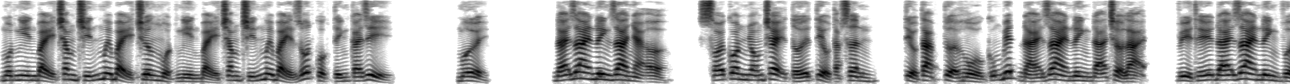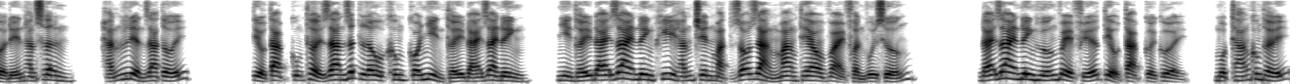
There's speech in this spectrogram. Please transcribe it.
1797 chương 1797 rốt cuộc tính cái gì? 10. Đái Giai Ninh ra nhà ở, sói con nhóm chạy tới tiểu tạp sân, tiểu tạp tựa hồ cũng biết Đái Giai Ninh đã trở lại, vì thế Đái Giai Ninh vừa đến hắn sân, hắn liền ra tới. Tiểu tạp cũng thời gian rất lâu không có nhìn thấy Đái Giai Ninh, nhìn thấy Đái Giai Ninh khi hắn trên mặt rõ ràng mang theo vài phần vui sướng. Đái Giai Ninh hướng về phía tiểu tạp cười cười, một tháng không thấy,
